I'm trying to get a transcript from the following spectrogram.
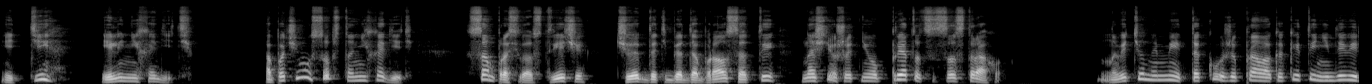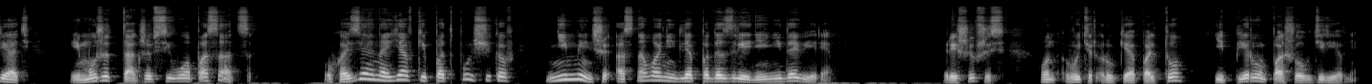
Идти или не ходить? А почему, собственно, не ходить? Сам просил о встрече, человек до тебя добрался, а ты начнешь от него прятаться со страху. Но ведь он имеет такое же право, как и ты, не доверять, и может также всего опасаться. У хозяина явки подпольщиков не меньше оснований для подозрения и недоверия. Решившись, он вытер руки о пальто и первым пошел к деревне.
